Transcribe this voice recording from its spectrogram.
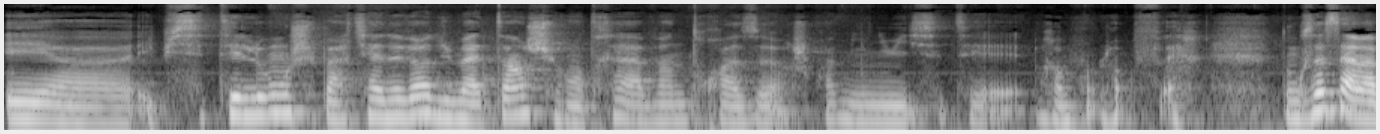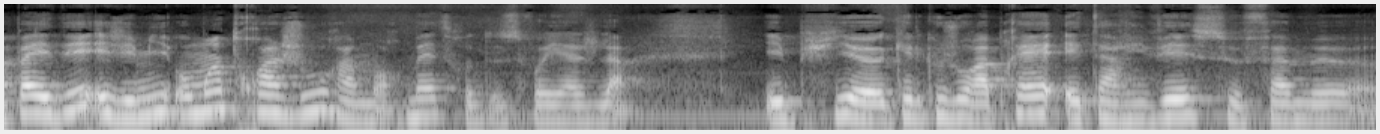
Et, euh, et, puis c'était long, je suis partie à 9h du matin, je suis rentrée à 23h, je crois minuit, c'était vraiment l'enfer. Donc ça, ça m'a pas aidé et j'ai mis au moins 3 jours à m'en remettre de ce voyage-là. Et puis euh, quelques jours après est arrivé ce fameux euh,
